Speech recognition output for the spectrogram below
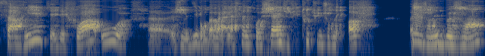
ça arrive qu'il y ait des fois où euh, je me dis bon bah voilà, la semaine prochaine, je fais toute une journée off parce que j'en ai besoin.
